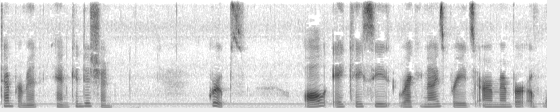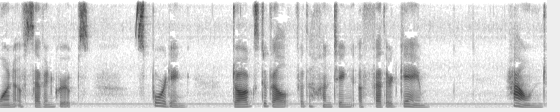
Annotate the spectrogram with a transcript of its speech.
temperament, and condition. Groups. All AKC recognized breeds are a member of one of seven groups. Sporting. Dogs developed for the hunting of feathered game. Hound.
